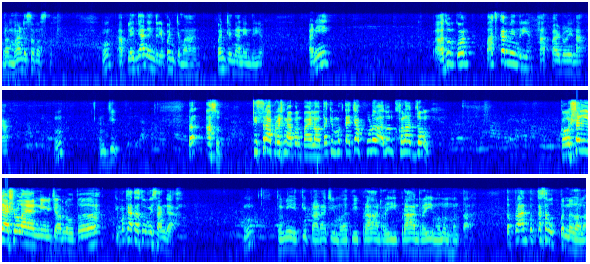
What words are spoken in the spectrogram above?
ब्रह्मांड समजतं. आपले ज्ञानेंद्रिय पंचमहान पंच ज्ञानेंद्रिय आणि अजून कोण? पाच कर्मेंद्रिय. हात पाय डोळे नाक कान. आणि जीभ. तर असो. तिसरा प्रश्न आपण पाहिला होता की मग त्याच्या पुढे अजून खोलात जाऊन कौशल्य अश्वला यांनी विचारलं होतं की मग आता तुम्ही सांगा. तुम्ही इतकी प्राणाची महती प्राण रई प्राण रई म्हणून म्हणता. तर प्राण तो कसा उत्पन्न झाला?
